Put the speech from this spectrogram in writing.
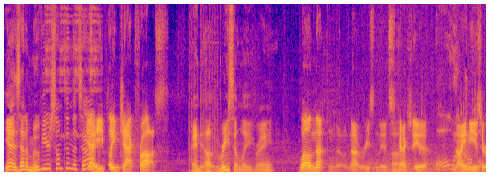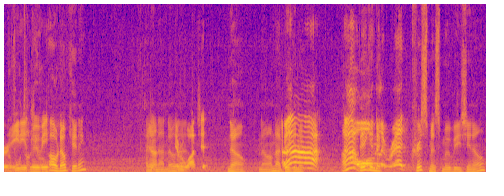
Yeah, is that a movie or something that's out? Yeah, he played Jack Frost. and uh, recently, right? Well, not no, not recently. It's Oh. actually a All 90s or 80s movie. Oh, no kidding. I Yeah. did not know You that. ever watch it? No, no, I'm not big Ah! I'm not Ow, big into- red. Christmas movies. You know,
